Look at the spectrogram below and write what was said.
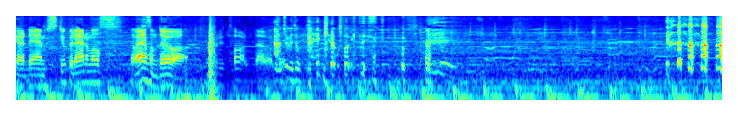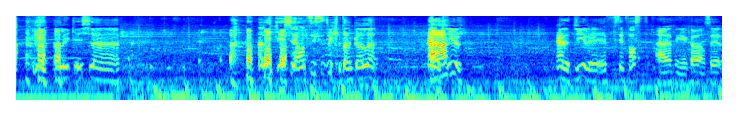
God damn stupid animals. Det var en som døde brutalt der. Jeg Altså. tror vi tok begge, faktisk. jeg liker ikke Jeg liker ikke ansiktsuttrykket til han Kalle. Er det et dyr? Er det et dyr sitt fast? Jeg vet ikke hva han sier.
